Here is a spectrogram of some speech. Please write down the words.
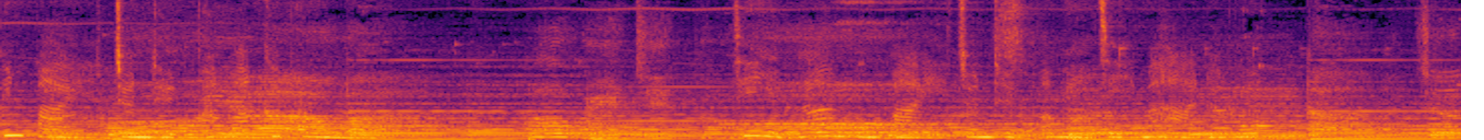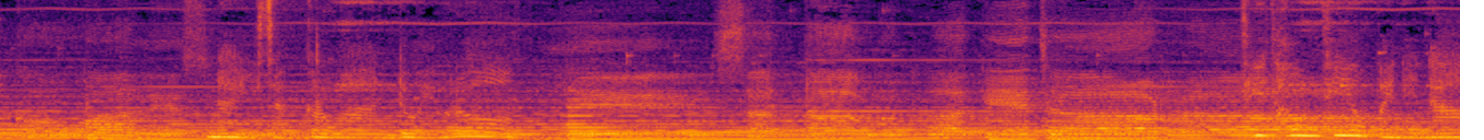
ขึ้นไปจนถึงภวัคคพรมภเวจิโตที่อยู่ล่างลงไปจนถึงอเวจีมหานรกตาจักรวาเลสุในจักรวาลโดยรอบ ที่ท่องเที่ยวไปในน้อ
